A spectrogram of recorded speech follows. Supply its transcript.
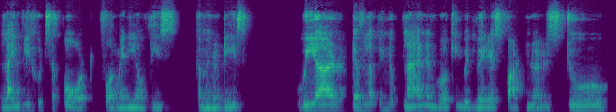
livelihood support for many of these communities. We are developing a plan and working with various partners to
